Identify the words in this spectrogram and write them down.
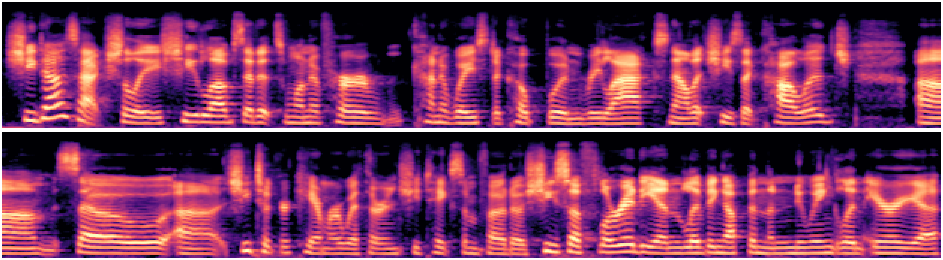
She does actually. She loves it. It's one of her kind of ways to cope and relax now that she's at college college. Um, so uh, she took her camera with her and she takes some photos. She's a Floridian living up in the New England area,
